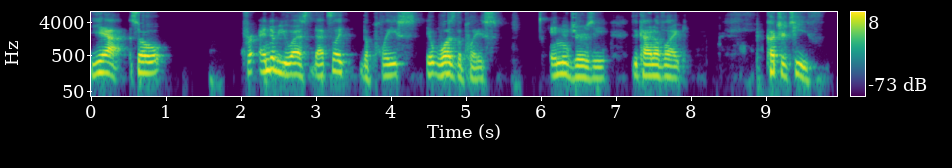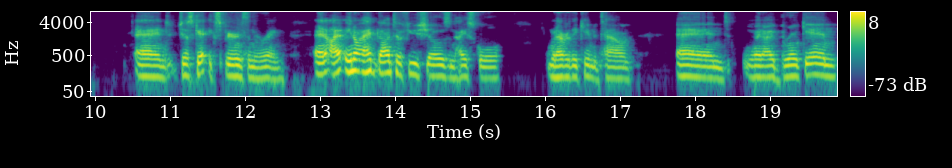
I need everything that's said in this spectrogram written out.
Yeah. So for NWS, that's like the place. It was the place in New Jersey to kind of like cut your teeth and just get experience in the ring. And I, you know, I had gone to a few shows in high school whenever they came to town. And when I broke in,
